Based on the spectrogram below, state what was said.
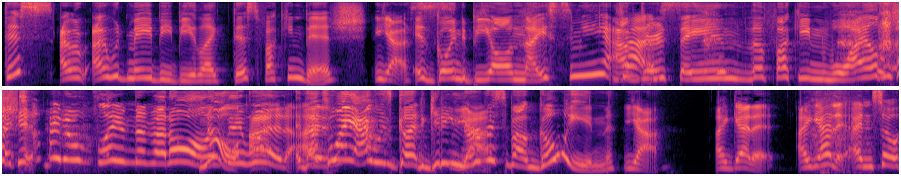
this. I would I would maybe be like this fucking bitch. Yes. is going to be all nice to me after Yes. saying the fucking wildest I, shit. I don't blame them at all. No, they would. I- that's I- why I was got- getting Yeah. nervous about going. Yeah, I get it. I get it. And so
